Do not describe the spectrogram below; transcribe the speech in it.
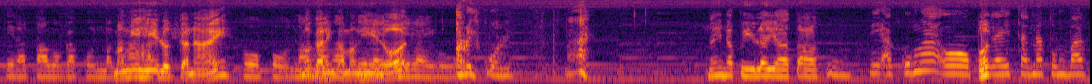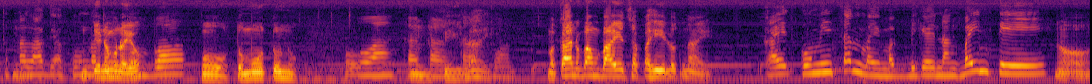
tinatawag ako mag Manghihilot ka, Nay? Opo. ng Magaling ka manghilot? pilay-pilay, o. Aray ko, aray. Nay, napila yata ako. Eh, ako nga, o, pilay sa natumba. Palagi akong Tingnan mo na yun? natutumba. Oh, tumutunog. Oo, ah, Hmm, pilay. kapag. Magkano bang bayad sa pahilot, Nay? Kahit kung minsan may magbigay ng 20, Oo.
